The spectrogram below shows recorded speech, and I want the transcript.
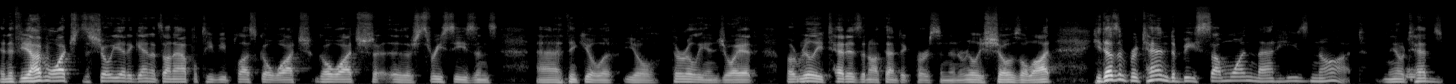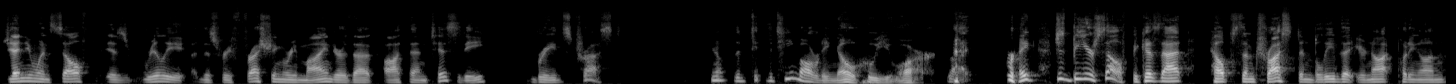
And if you haven't watched the show yet, again, it's on Apple TV Plus. Go watch. Go watch. Uh, there's three seasons. and I think you'll you'll thoroughly enjoy it. But mm. really, Ted is an authentic person, and it really shows a lot. He doesn't pretend to be someone that he's not. You know, Ted's genuine self is really this refreshing reminder that authenticity breeds trust. You know, the, t- the team already know who you are. Right. right? Just be yourself because that helps them trust and believe that you're not putting on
